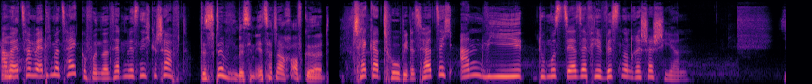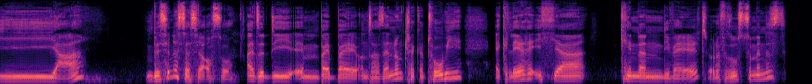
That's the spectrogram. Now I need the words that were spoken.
Aber jetzt haben wir endlich mal Zeit gefunden, sonst hätten wir es nicht geschafft. Das stimmt ein bisschen. Jetzt hat er auch aufgehört. Checker Tobi, das hört sich an wie, du musst sehr, sehr viel wissen und recherchieren. Ja, ein bisschen ist das ja auch so. Also die im, bei, bei unserer Sendung Checker Tobi erkläre ich ja Kindern die Welt oder versuch's zumindest.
